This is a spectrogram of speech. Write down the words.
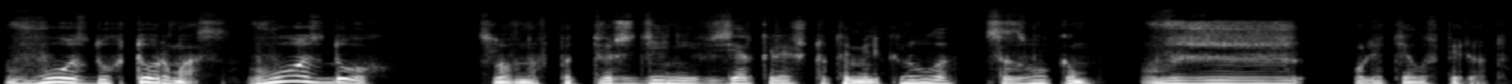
Воздух, тормоз! Воздух! Словно в подтверждении в зеркале что-то мелькнуло со звуком «вжжж» улетело вперед.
